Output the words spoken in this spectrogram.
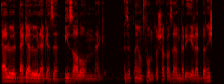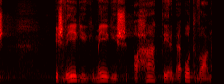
elő, megelőlegezett bizalom, meg ezek nagyon fontosak az emberi életben is, és végig mégis a háttérbe ott van,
